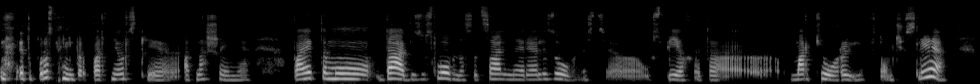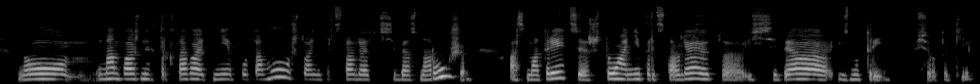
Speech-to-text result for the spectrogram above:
это просто не про партнерские отношения. Поэтому, да, безусловно, социальная реализованность, э, успех– это маркеры в том числе, но нам важно их трактовать не по тому, что они представляют из себя снаружи, а смотреть, э, что они представляют э, из себя изнутри все-таки.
